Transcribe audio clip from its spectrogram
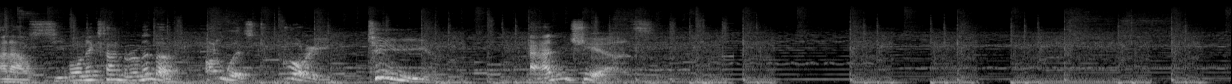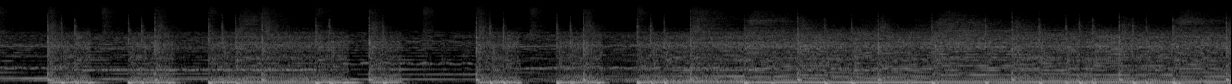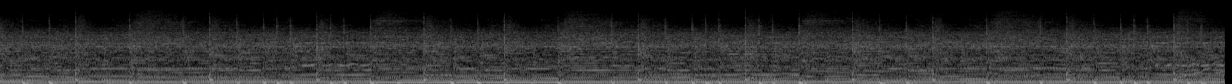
And I'll see you all next time, but remember, onwards to glory, tea, and cheers.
